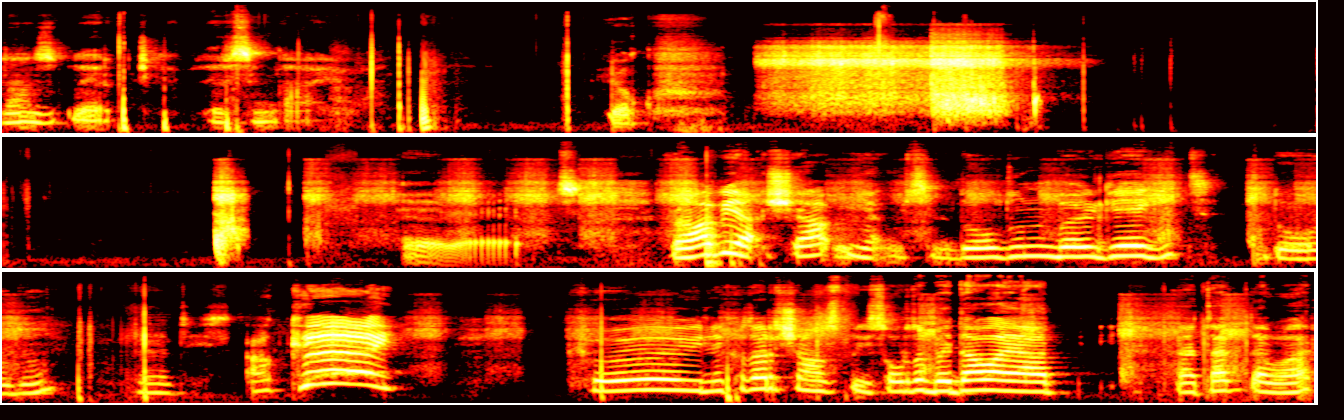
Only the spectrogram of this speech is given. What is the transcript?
Oradan zıplayarak çıkabilirsin galiba. Yok. Evet. Rabia şey yapmayacak mısın? Doğduğun bölgeye git. Doğdun. Neredeyiz? Aa, köy. Köy ne kadar şanslıyız. Orada bedava yat yatak da var.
